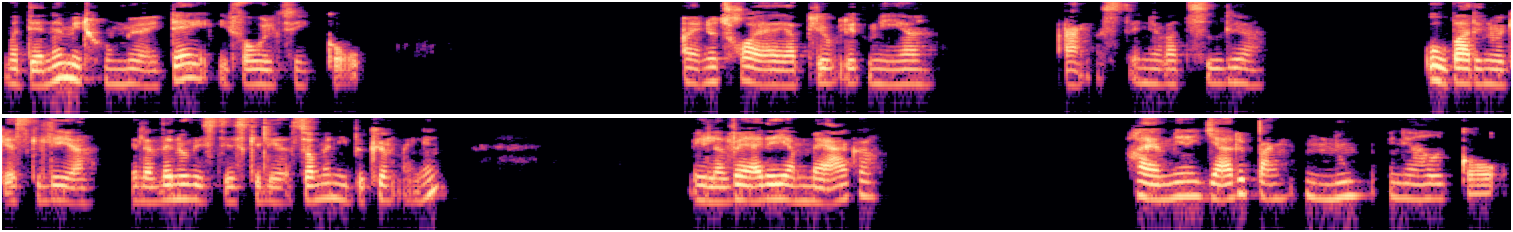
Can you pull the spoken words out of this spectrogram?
hvordan er mit humør i dag i forhold til i går. Og nu tror jeg, at jeg blev lidt mere angst, end jeg var tidligere. Oh, bare det nu ikke eskalerer. Eller hvad nu hvis det eskalerer? Så er man i bekymring, ikke? Eller hvad er det, jeg mærker? Har jeg mere hjertebanken nu, end jeg havde i går?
